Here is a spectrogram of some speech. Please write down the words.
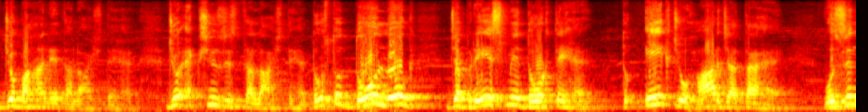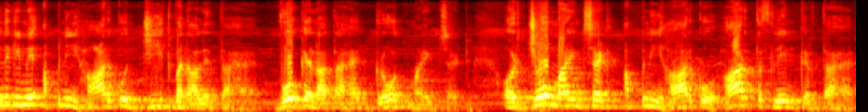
जो बहाने तलाशते हैं, जो एक्सक्यूजेस तलाशते हैं। दोस्तों, दो लोग जब रेस में दौड़ते हैं तो एक जो हार जाता है, वो ज़िंदगी में अपनी हार को जीत बना लेता है। वो कहलाता है ग्रोथ माइंडसेट और जो माइंडसेट अपनी हार को हार तस्लीम करता है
